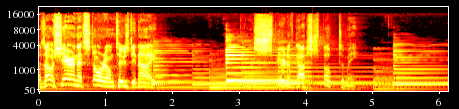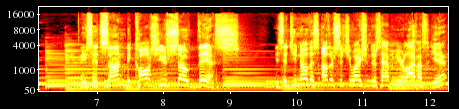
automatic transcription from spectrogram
As I was sharing that story on Tuesday night, the Spirit of God spoke to me. And He said, Son, because you sowed this, He said, You know this other situation just happened in your life? I said, Yes.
